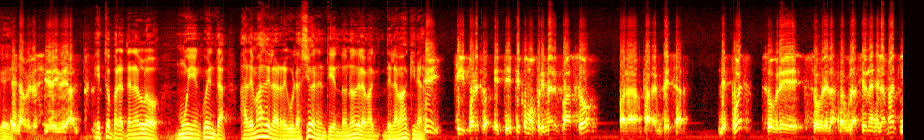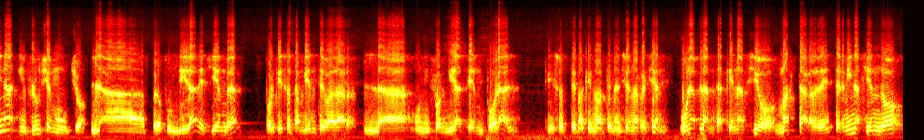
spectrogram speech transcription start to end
es la velocidad ideal. Esto para tenerlo muy en cuenta, además de la regulación, entiendo, ¿no? De la, de la máquina. Sí, sí, por eso. Este, este como primer paso para, para empezar. Después, sobre, sobre las regulaciones de la máquina, influye mucho la profundidad de siembra, porque eso también te va a dar la uniformidad temporal que es un tema que no te mencioné recién. Una planta que nació más tarde termina siendo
